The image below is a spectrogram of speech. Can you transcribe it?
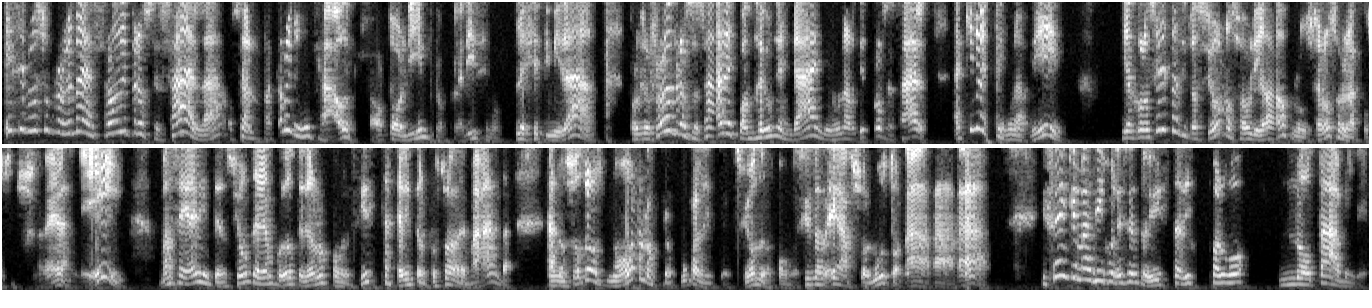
Ese no es un problema de fraude procesal, ¿ah? O sea, acá no hay ningún fraude, por favor, todo limpio, clarísimo. Legitimidad. Porque el fraude procesal es cuando hay un engaño, un ardid procesal. Aquí no hay ningún ardid. Y al conocer esta situación nos ha obligado a pronunciarnos sobre la constitucionalidad de la ley, más allá de la intención que hayan podido tener los congresistas que han interpuesto la demanda. A nosotros no nos preocupa la intención de los congresistas en absoluto, nada, nada, nada. ¿Y saben qué más dijo en esa entrevista? Dijo algo notable.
